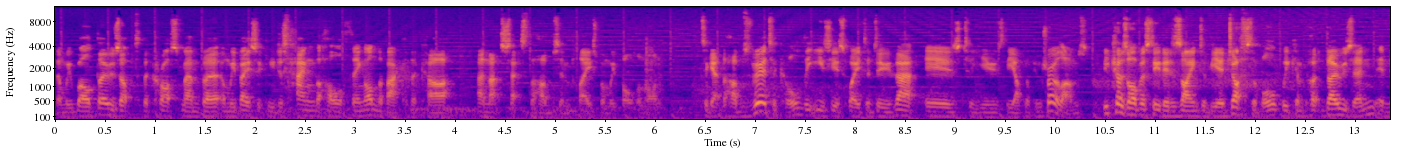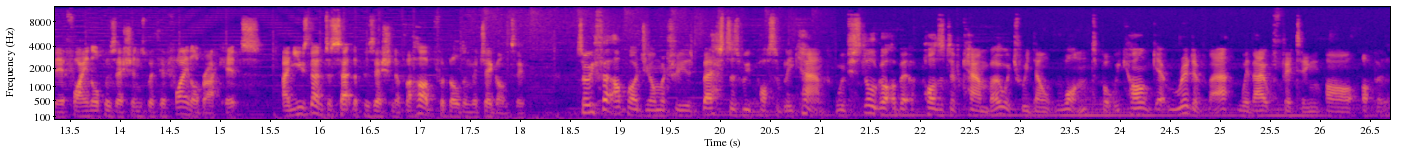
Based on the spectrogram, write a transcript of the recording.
Then we weld those up to the cross member and we basically just hang the whole thing on the back of the car and that sets the hubs in place when we bolt them on. To get the hubs vertical, the easiest way to do that is to use the upper control arms. Because obviously they're designed to be adjustable, we can put those in in their final positions with their final brackets and use them to set the position of the hub for building the jig onto. So we fit up our geometry as best as we possibly can. We've still got a bit of positive camber, which we don't want, but we can't get rid of that without fitting our upper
